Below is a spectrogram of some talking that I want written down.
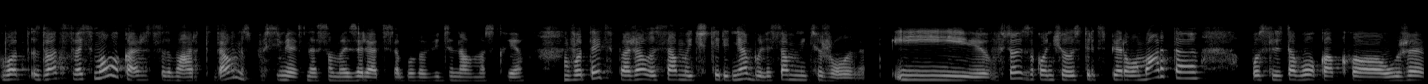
вот с 28 кажется, марта, да, у нас повсеместная самоизоляция была введена в Москве. Вот эти, пожалуй, самые четыре дня были самыми тяжелыми. И все закончилось 31 марта после того, как а, уже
